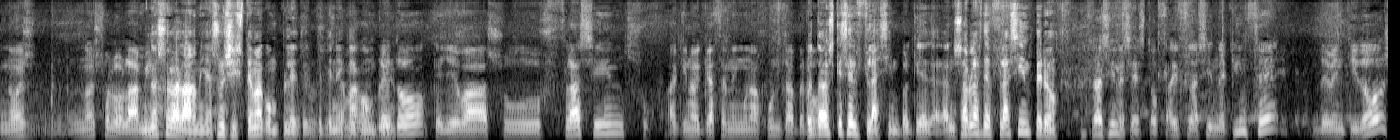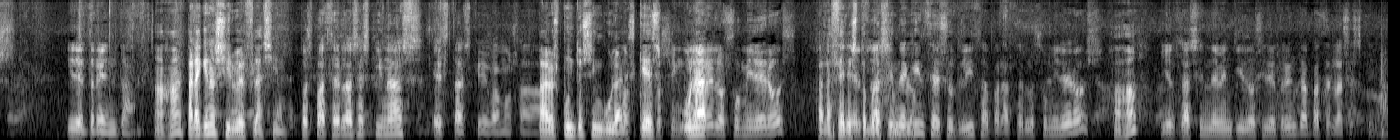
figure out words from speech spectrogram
no es, no es solo lámina. No es solo la lámina, es un sistema completo Es un que tiene sistema que cumplir. completo que lleva su flashing, su- aquí no hay que hacer ninguna junta, pero Cuéntanos qué es el flashing, porque nos hablas de flashing, pero... flashing es esto, hay flashing de 15, de 22 y de 30. Ajá, ¿para qué nos sirve el flashing? Pues para hacer las esquinas estas que vamos a... Para los puntos singulares, los que es singulares, una... los sumideros. Para hacer esto, el por flashing ejemplo. de 15 se utiliza para hacer los sumideros Ajá. y el flashing de 22 y de 30 para hacer las esquinas.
